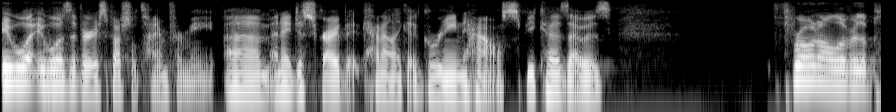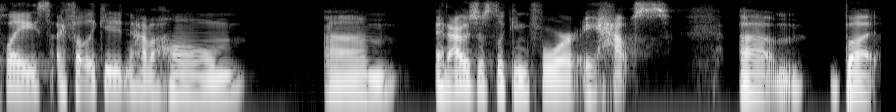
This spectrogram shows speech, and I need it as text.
it, w- it was a very special time for me. Um, and I describe it kind of like a greenhouse because I was thrown all over the place. I felt like I didn't have a home. Um, and I was just looking for a house. Um, but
